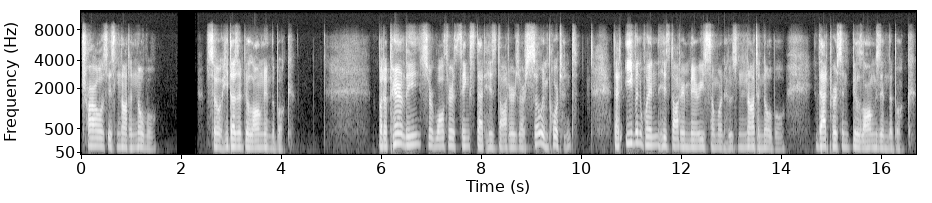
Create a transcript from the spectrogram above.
Charles is not a noble, so he doesn't belong in the book. But apparently Sir Walter thinks that his daughters are so important that even when his daughter marries someone who's not a noble, that person belongs in the book.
